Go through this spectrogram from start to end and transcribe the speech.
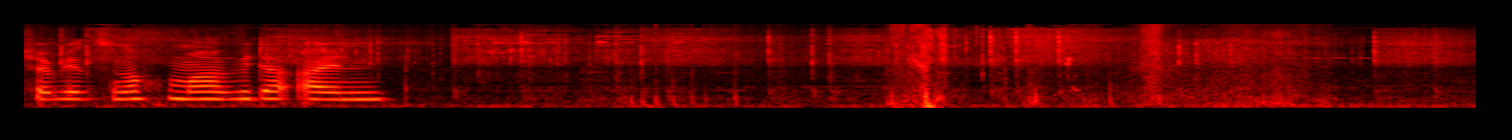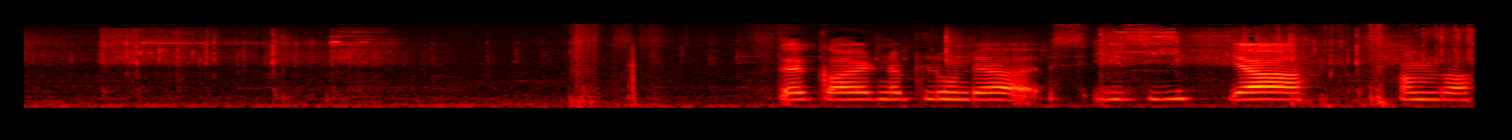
Ich habe jetzt noch mal wieder ein Der goldene Blumen, der ist easy. Ja, haben wir.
